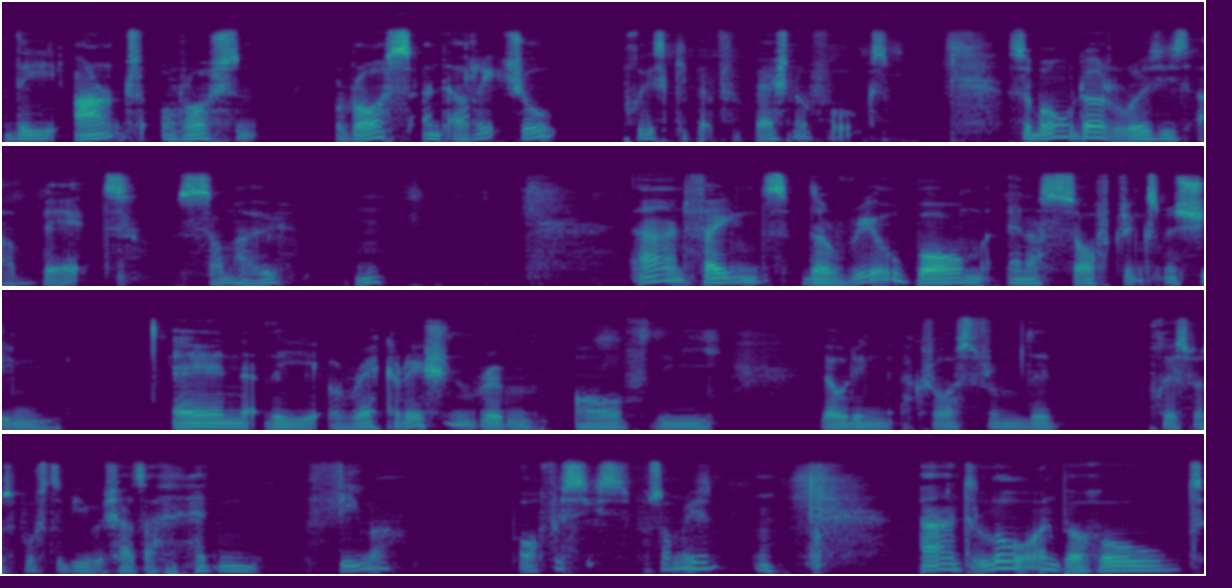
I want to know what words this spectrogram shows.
They aren't Ross and, Ross and Rachel. Please keep it professional, folks. So Mulder loses a bet, somehow, hmm, and finds the real bomb in a soft drinks machine in the recreation room of the building across from the place we're supposed to be, which has a hidden FEMA offices for some reason. Mm. And lo and behold,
